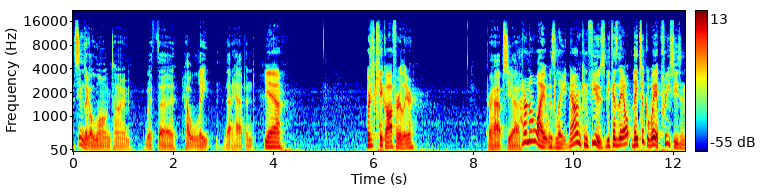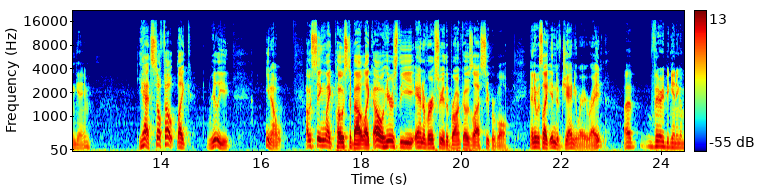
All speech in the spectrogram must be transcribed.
It seems like a long time with uh, how late that happened. Yeah. Or just kick off earlier. Perhaps, yeah. I don't know why it was late. Now I'm confused because they they took away a preseason game. Yeah, it still felt like really, you know, I was seeing like posts about like, oh, here's the anniversary of the Broncos' last Super Bowl, and it was like end of January, right? Uh, very beginning of,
